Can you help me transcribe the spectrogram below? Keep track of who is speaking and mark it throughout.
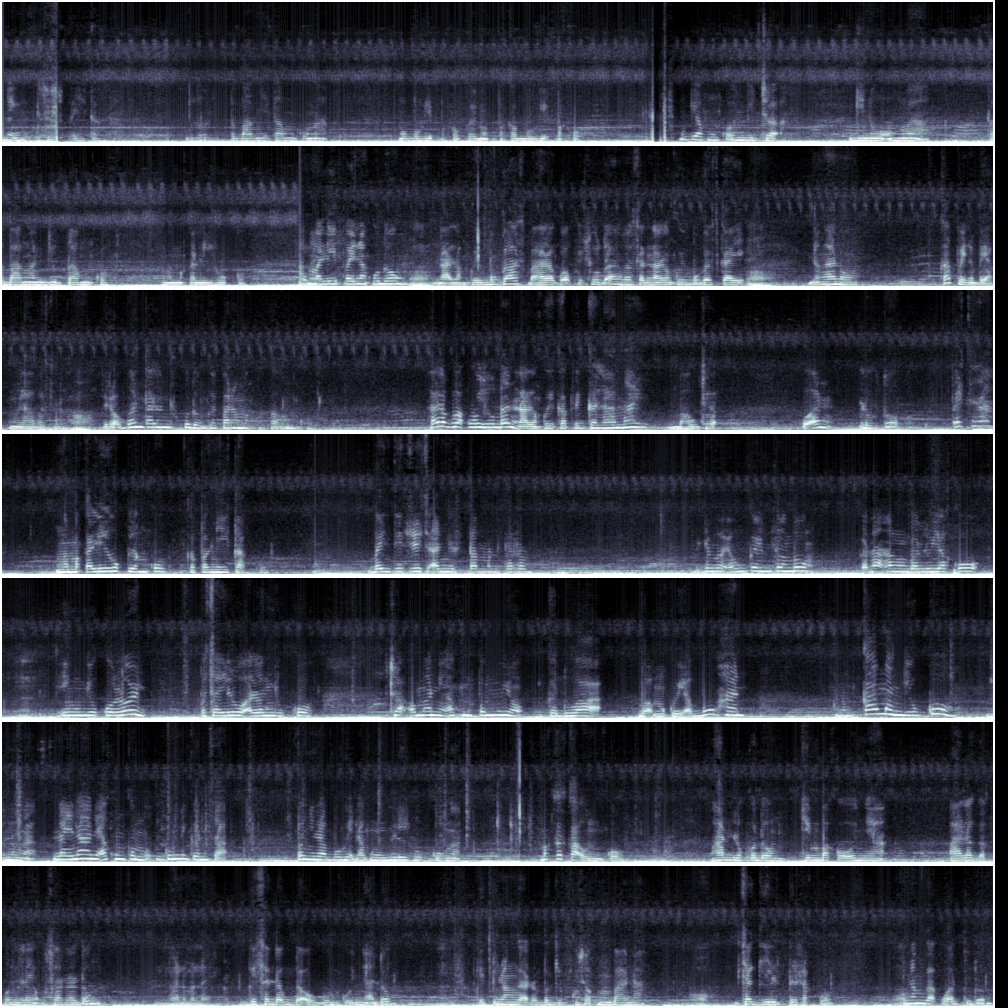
Speaker 1: na yung sus pa ito. Lord, tabangi taong ko nga. Mabuhi pa ko kay magpakabuhi pa ko. Magi akong ko ang gidya. Ginoo nga. Tabangan yun taong ko. Nga makalihok ko. Kung
Speaker 2: Ano?
Speaker 1: malipay na ko dong.
Speaker 2: Oh.
Speaker 1: Nalang ko bugas. Bahala ko ako sudan. Basta nalang ko bugas kay
Speaker 2: Oh.
Speaker 1: nang ano. Kapay na ba akong lawas doon.
Speaker 2: Oh.
Speaker 1: Pero agwanta lang ko doon kay parang makakaon ko. Halagwa ko yung sudan. Nalang ko yung kapig kalamay. Bahog sa kuan luto. Pwede na. Nga makalihok lang ko kapangita ko. 23 anyos taman karon. Hindi mo yung kain dong. Kana lang galuya ko.
Speaker 2: Mm.
Speaker 1: Yung yuko Lord. Pasaylo alang yuko. Sa aman ni akong pamuyo. Ikadua. Wa mo ko'y abuhan. Nang kamang yuko. Ano nga. Nainani akong kamot. Gumigan sa panginabuhin akong lihok ko nga. Makakaon ko. Mahadlo ko dong. Chimba ko niya. Palag ako nila yung usara dong.
Speaker 2: Nga naman ay.
Speaker 1: Kaysa daw daogon ko niya dong.
Speaker 2: Mm.
Speaker 1: Kaya pinangga ra bagyo ko sa akong bana.
Speaker 2: Oh.
Speaker 1: Sa gilper ako.
Speaker 2: Oh.
Speaker 1: Pinangga ko ato dong.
